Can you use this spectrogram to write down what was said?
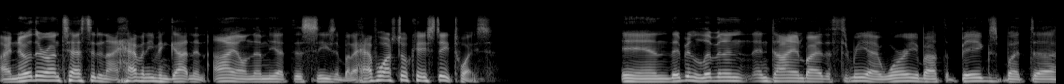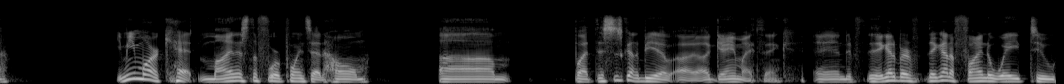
I know they're untested and I haven't even gotten an eye on them yet this season, but I have watched OK State twice and they've been living and dying by the three. I worry about the bigs, but uh, give me Marquette minus the four points at home. Um, but this is going to be a, a, a, game, I think. And if they got to they got to find a way to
